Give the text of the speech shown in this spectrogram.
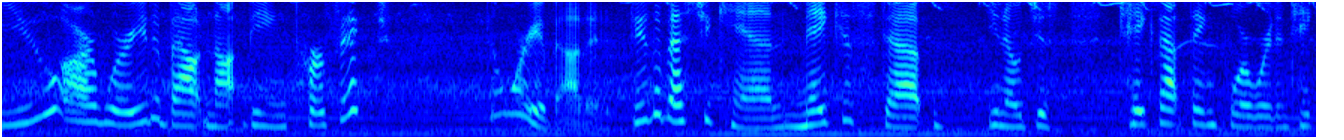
you are worried about not being perfect, don't worry about it. Do the best you can, make a step, you know, just take that thing forward and take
